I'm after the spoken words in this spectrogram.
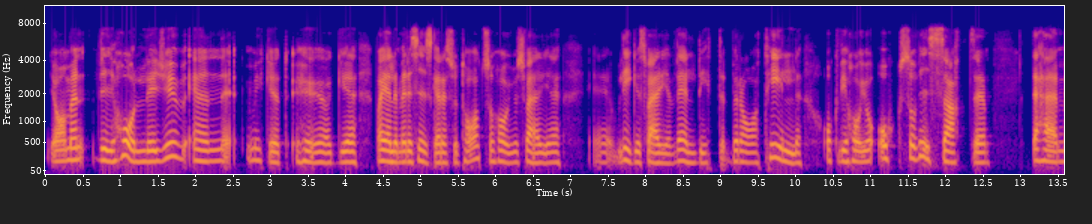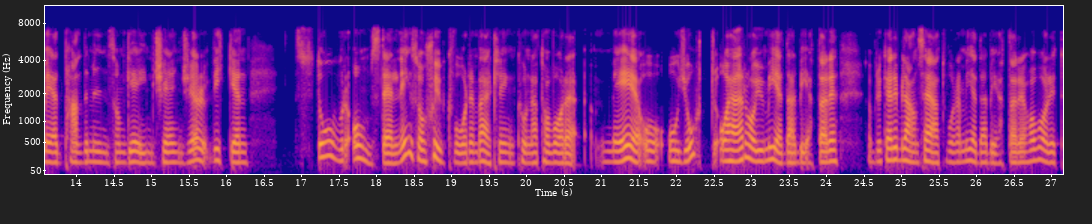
Ja, men vi håller ju en mycket hög, eh, vad gäller medicinska resultat så har ju Sverige, eh, ligger Sverige väldigt bra till och vi har ju också visat eh, det här med pandemin som game changer, vilken stor omställning som sjukvården verkligen kunnat ha varit med och, och, gjort och här har ju medarbetare, jag brukar ibland säga att våra medarbetare har varit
